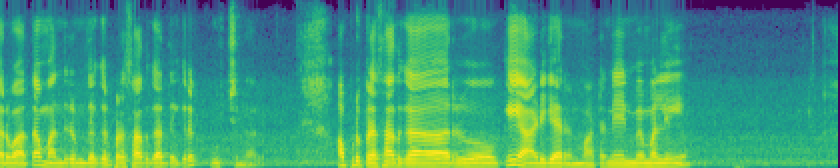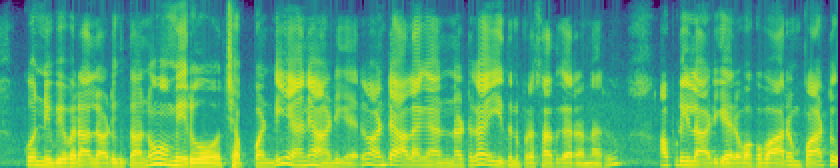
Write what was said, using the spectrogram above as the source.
తర్వాత మందిరం దగ్గర ప్రసాద్ గారి దగ్గర కూర్చున్నారు. అప్పుడు ప్రసాద్ గారుకి అడిగారనమాట నేను మిమ్మల్ని కొన్ని వివరాలు అడుగుతాను మీరు చెప్పండి అని అడిగారు. అంటే అలాగే అన్నట్టుగా ఇతను ప్రసాద్ గారు అన్నారు. అప్పుడు ఇలా అడిగారు ఒక వారం పాటు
